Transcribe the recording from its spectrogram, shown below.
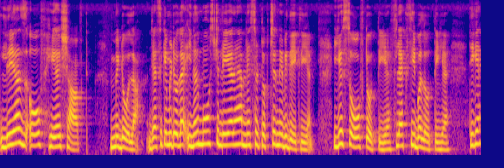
layers of hair shaft medulla जैसे कि मिडोला इनर मोस्ट लेयर है, हमने स्ट्रक्चर में भी देख लिया ये सॉफ्ट होती है फ्लेक्सिबल होती है। ठीक है?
